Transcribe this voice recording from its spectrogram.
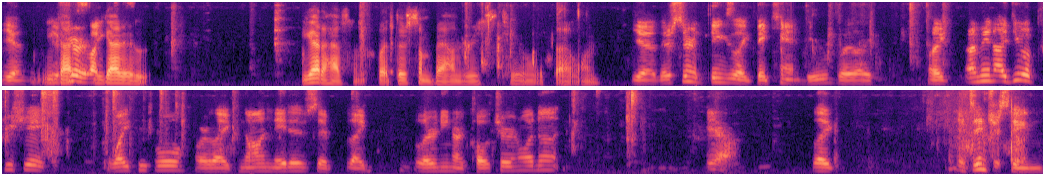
Yeah, you If got you're, you gotta you gotta have some, but there's some boundaries too with that one. Yeah. There's certain things like they can't do, but like like I mean I do appreciate white people or like non-natives that like learning our culture and whatnot. Yeah. Like it's interesting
